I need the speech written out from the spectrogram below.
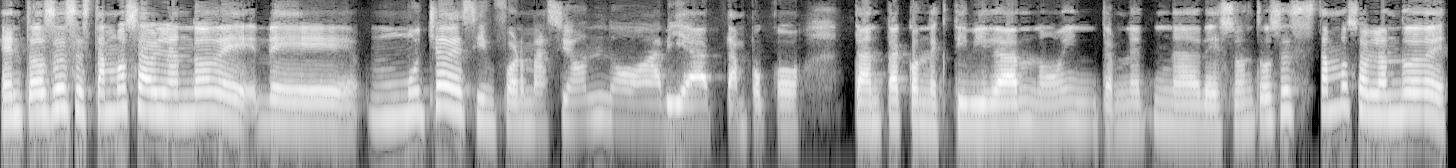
Entonces estamos hablando de, de, mucha desinformación, no había tampoco tanta conectividad, ¿no? Internet, nada de eso. Entonces estamos hablando de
